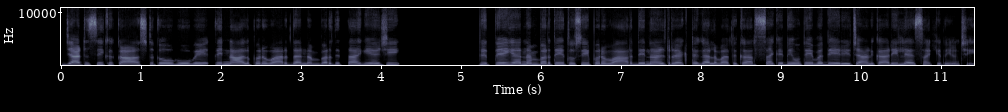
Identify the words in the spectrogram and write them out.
ਜੱਟ ਸਿੱਖ ਕਾਸਟ ਤੋਂ ਹੋਵੇ ਤੇ ਨਾਲ ਪਰਿਵਾਰ ਦਾ ਨੰਬਰ ਦਿੱਤਾ ਗਿਆ ਜੀ। ਦਿੱਤੇ ਗਿਆ ਨੰਬਰ ਤੇ ਤੁਸੀਂ ਪਰਿਵਾਰ ਦੇ ਨਾਲ ਡਾਇਰੈਕਟ ਗੱਲਬਾਤ ਕਰ ਸਕਦੇ ਹੋ ਤੇ ਵਧੇਰੇ ਜਾਣਕਾਰੀ ਲੈ ਸਕਦੇ ਹੋ ਜੀ।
